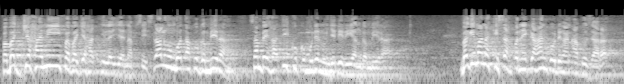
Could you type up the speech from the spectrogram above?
Fabajjahani fabajahat ilayya nafsi. Selalu membuat aku gembira sampai hatiku kemudian menjadi riang gembira. Bagaimana kisah pernikahanku dengan Abu Zara?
